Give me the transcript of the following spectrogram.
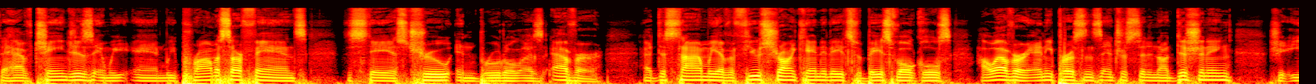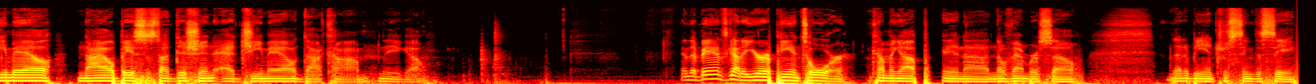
to have changes, and we and we promise our fans to stay as true and brutal as ever. At this time, we have a few strong candidates for bass vocals. However, any persons interested in auditioning should email nilebassistaudition at gmail.com. There you go. And the band's got a European tour coming up in uh, November, so that'll be interesting to see.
